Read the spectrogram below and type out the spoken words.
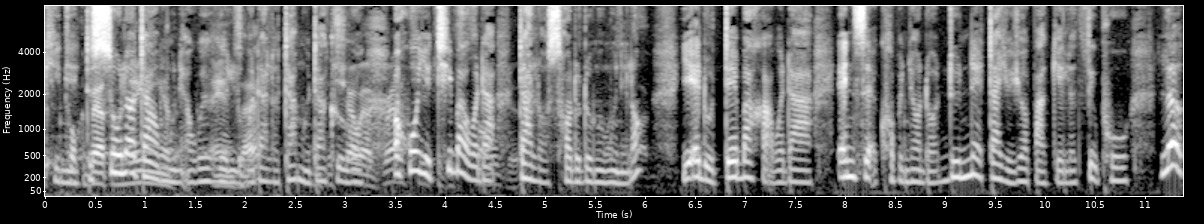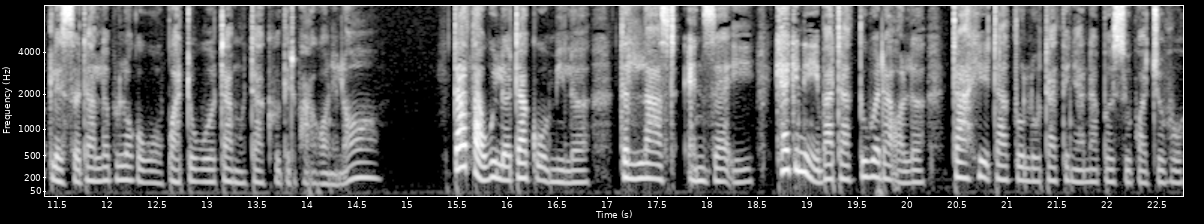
talk about the meaning of Anzac and to show our gratitude to the soldiers and ယေအဒုတေဘခဝဒအန်ဆက်ခေါပညောဒဒုနေတယယောပါကေလသူဖိုလောက်ကလစတာလဘလောကဝပါတဝတာမူတာခုတိတဖာကောနေလော တာတာဝီလတာကိုမီလ the last anxiety ခက်ကနီဘာတာသူဝဒါအော်လတာဟီတာတိုလိုတာတင်ညာနာပစုပွားချဖို့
